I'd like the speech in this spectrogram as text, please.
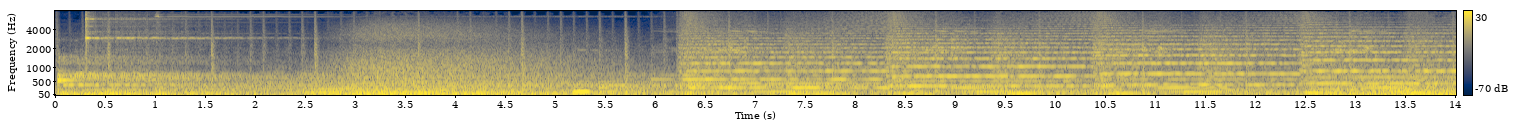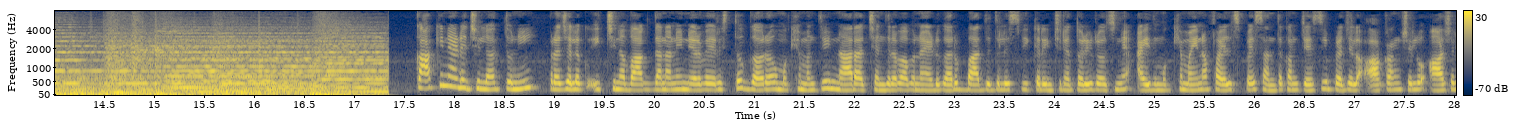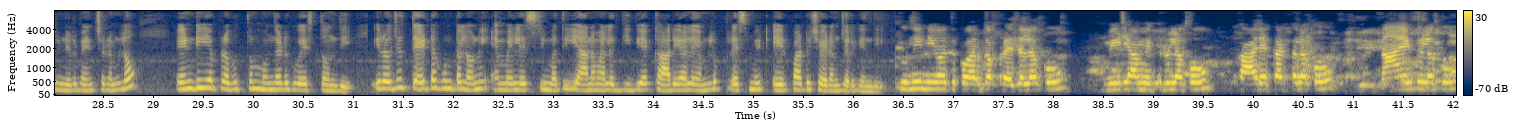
you. Kakinada జిల్లా తుని ప్రజలకు ఇచ్చిన వాగ్దానాన్ని నెరవేరుస్తూ గౌరవ ముఖ్యమంత్రి నారా చంద్రబాబు నాయుడు గారు బాధ్యతలు స్వీకరించిన తొలి రోజునే ఐదు ముఖ్యమైన ఫైల్స్పై సంతకం చేసి ప్రజల ఆకాంక్షలు ఆశలు నిర్వహించడంలో ఎన్డీఏ ప్రభుత్వం ముందడుగు వేస్తోంది. ఈరోజు తేటగుంటలోని ఎమ్మెల్యే శ్రీమతి యానమల దివ్య కార్యాలయంలో ప్రెస్ మీట్ ఏర్పాటు చేయడం జరిగింది. తుని నియోజకవర్గ ప్రజలకు మీడియా మిత్రులకు కార్యకర్తలకు నాయకులకు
